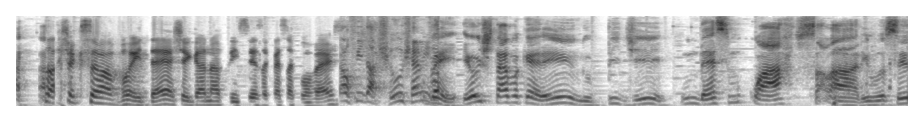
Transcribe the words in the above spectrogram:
Tu acha que isso é uma boa ideia, chegar na princesa com essa conversa? É o fim da Xuxa, amigo. Bem, eu estava querendo pedir um 14 salário e você...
